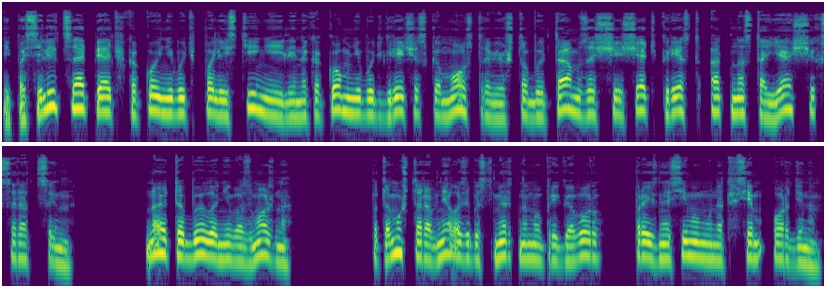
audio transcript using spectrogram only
и поселиться опять в какой-нибудь Палестине или на каком-нибудь греческом острове, чтобы там защищать крест от настоящих сарацин. Но это было невозможно, потому что равнялось бы смертному приговору, произносимому над всем орденом.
